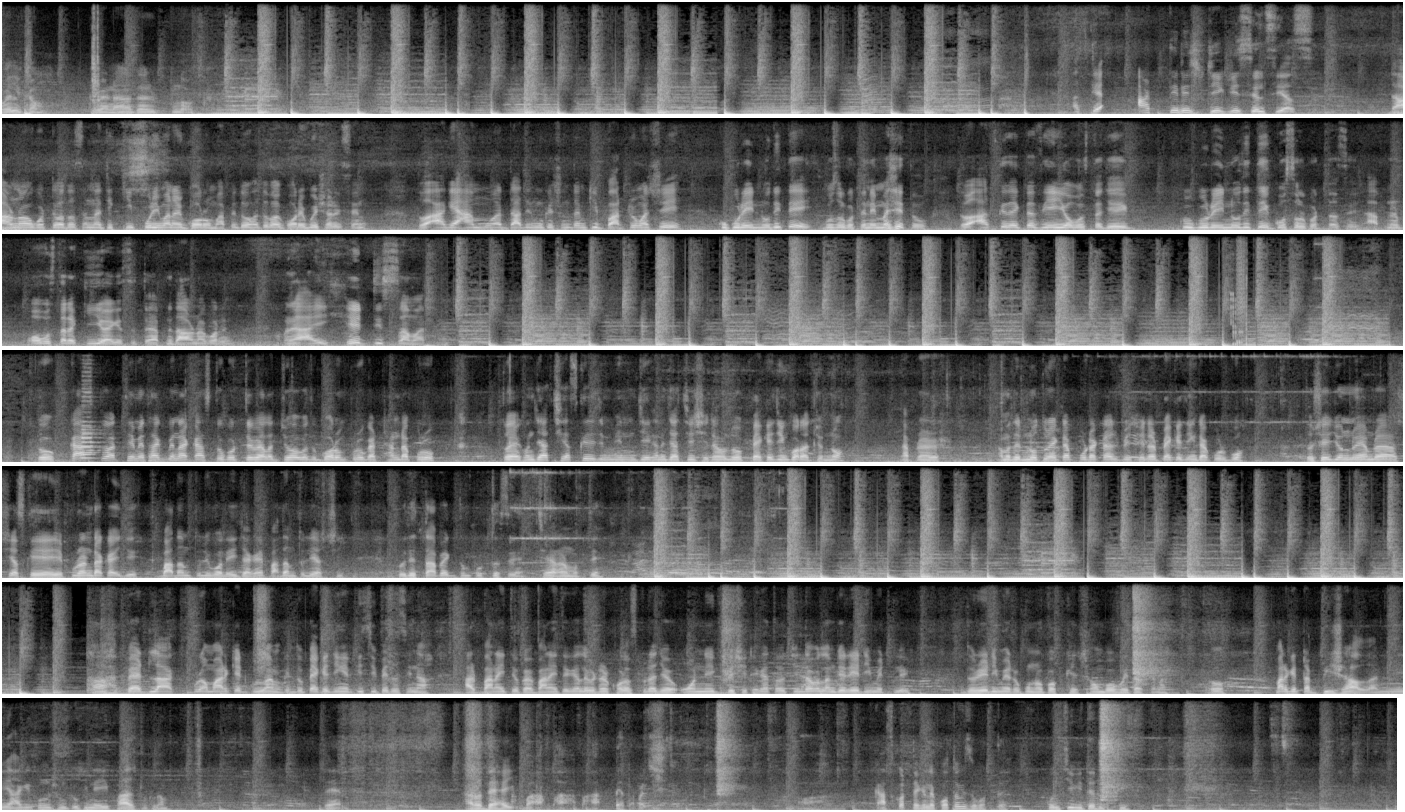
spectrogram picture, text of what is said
Welcome to another blog আজকে আটত্রিশ degree Celsius. ধারণাও করতে পারতেছেন না যে কী পরিমাণের গরম। আপনি তো হয়তো বা ঘরে বসে রয়েছেন। তো আগে আম্মু আর দাদির মুখে শুনতাম কি বাথরুম মাসে কুকুর নদীতে গোসল করতে নেমে যেত। তো আজকে দেখতেছি এই অবস্থা যে কুকুর এই নদীতে গোসল করতেছে। আপনার অবস্থাটা কি হয়ে গেছে তো আপনি ধারণা করেন? মানে আই হেট দিস সামার তো কাজ তো আর থেমে থাকবে না, কাজ তো করতে হবে গরম পড়ুক আর ঠান্ডা পড়ুক। তো এখন যাচ্ছি, আজকে যে মেন যেখানে যাচ্ছি সেটা হলো প্যাকেজিং করার জন্য। আপনার, আমাদের নতুন একটা প্রোডাক্ট আসবে, সেটার প্যাকেজিংটা করব। তো সেই জন্যই আমরা আসছি আজকে পুরান ঢাকায়, যে বাদামতলি বলে এই জায়গায়, বাদামতলি আসছি। ওদের তাপ একদম পড়তেছে চেহারার মধ্যে। হ্যাঁ ব্যাড লাক পুরো মার্কেট ঘুরলাম কিন্তু প্যাকেজিংয়ের কিছুই পেতেছি না। আর বানাইতে কয়, বানাইতে গেলে ওটার খরচ পড়া যে অনেক বেশি, ঠিক আছে? তো চিন্তা করলাম যে রেডিমেড লিগ কিন্তু রেডিমেডও কোনো পক্ষে সম্ভব হইতেছে না। তো মার্কেটটা বিশাল। আমি আগে কোনো সময় ঢুকিনি এই ফার্স্ট ঢুকলাম দেন আরও দেখাই। বা বা বা পাচ্ছি কাজ করতে গেলে কত কিছু করতে কোন চিবিতে ঢুকছি?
